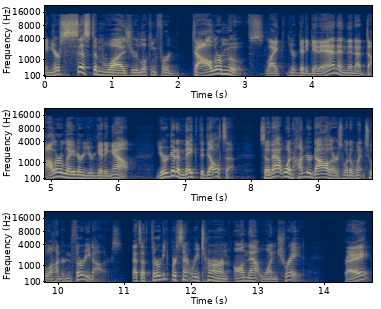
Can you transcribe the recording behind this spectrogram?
and your system was you're looking for dollar moves, like you're going to get in and then a dollar later you're getting out you're going to make the delta. So that $100 would have went to $130. That's a 30% return on that one trade, right?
